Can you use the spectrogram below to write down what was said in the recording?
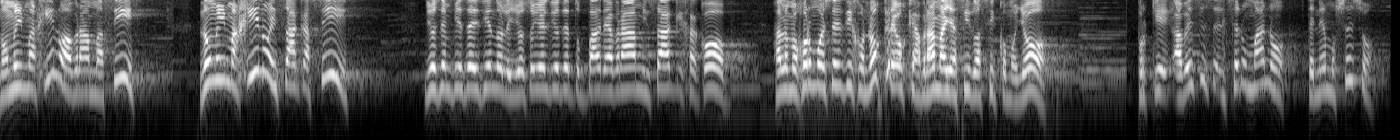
No me imagino a Abraham así. No me imagino a Isaac así. Dios empieza diciéndole, yo soy el Dios de tu padre Abraham, Isaac y Jacob. A lo mejor Moisés dijo, no creo que Abraham haya sido así como yo. Porque a veces el ser humano tenemos eso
